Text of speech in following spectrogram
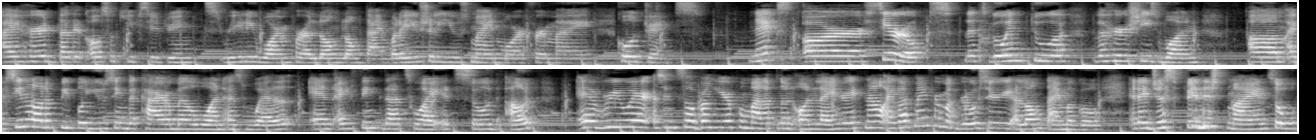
I heard that it also keeps your drinks really warm for a long, long time. But I usually use mine more for my cold drinks. Next are syrups. Let's go into the Hershey's one. Um, I've seen a lot of people using the caramel one as well and I think that's why it's sold out everywhere. As in, sobrang hirap humanap nun online right now. I got mine from a grocery a long time ago and I just finished mine. So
